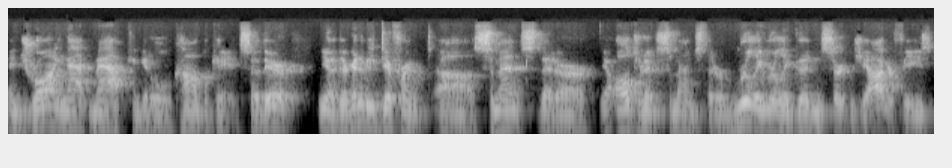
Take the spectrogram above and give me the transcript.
And drawing that map can get a little complicated. So there, you know, there are going to be different uh, cements that are you know, alternate cements that are really, really good in certain geographies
